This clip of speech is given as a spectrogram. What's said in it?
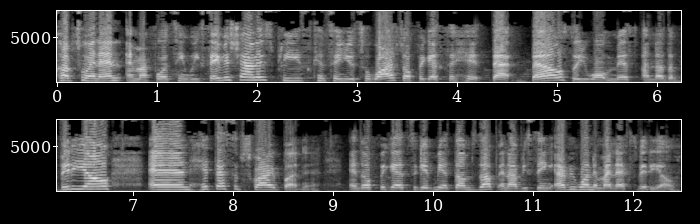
come to an end and my 14 week savings challenge please continue to watch. Don't forget to hit that bell so you won't miss another video. And hit that subscribe button. And don't forget to give me a thumbs up and i'll be seeing everyone in my next video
